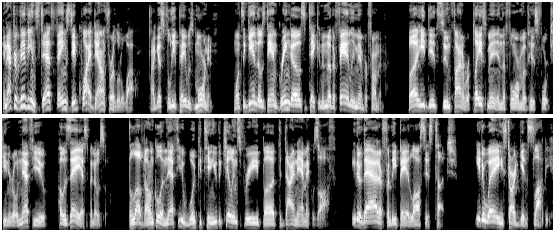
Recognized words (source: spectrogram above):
And after Vivian's death, things did quiet down for a little while. I guess Felipe was mourning. Once again, those damn gringos had taken another family member from him. But he did soon find a replacement in the form of his 14 year old nephew, Jose Espinosa. Beloved uncle and nephew would continue the killing spree, but the dynamic was off. Either that or Felipe had lost his touch. Either way, he started getting sloppy.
